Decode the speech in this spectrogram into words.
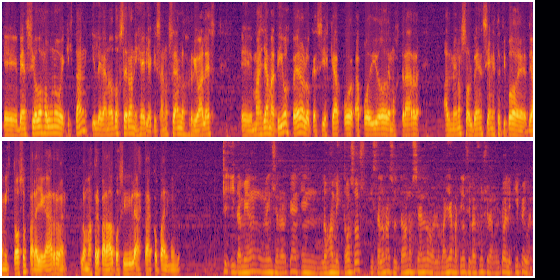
Venció 2 a 1 a Uzbekistán y le ganó 2 a 0 a Nigeria. Quizás no sean los rivales más llamativos, pero lo que sí es que ha, podido demostrar al menos solvencia en este tipo de, amistosos para llegar lo más preparado posible a esta Copa del Mundo. Sí, y también mencionar que en los amistosos quizás los resultados no sean lo, más llamativos, sino el funcionamiento del equipo y bueno,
